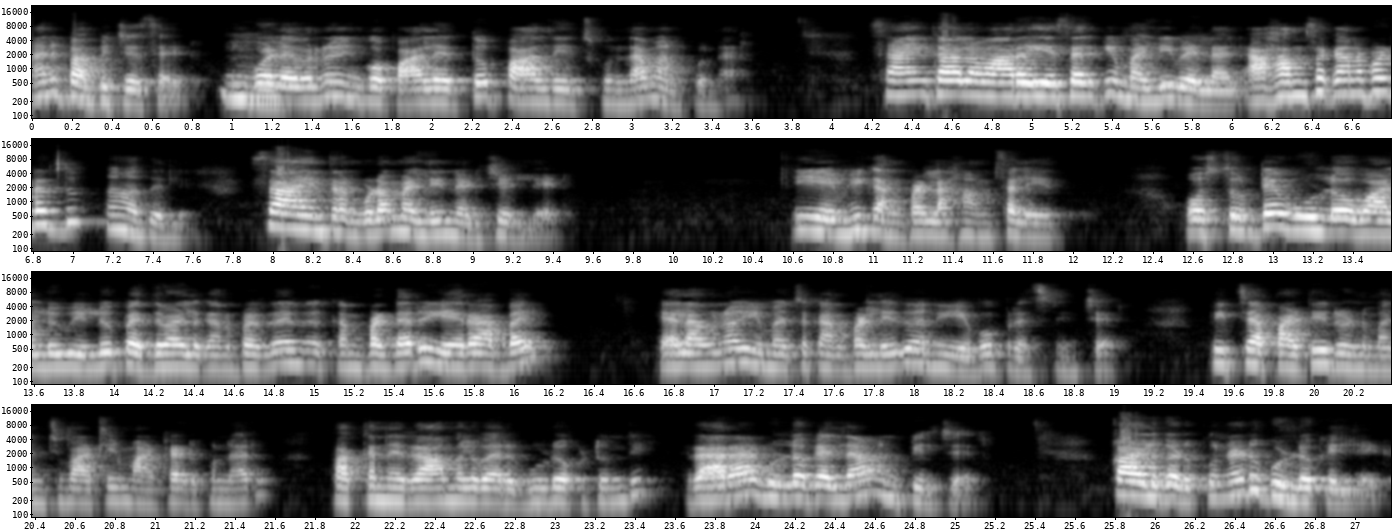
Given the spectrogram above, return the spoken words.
అని పంపించేశాడు. ఇంకోళ్ళు ఎవరినో ఇంకో పాలేరుతో పాలు తెచ్చుకుందాం అనుకున్నారు. సాయంకాలం ఆరయ్యేసరికి మళ్ళీ వెళ్ళాలి. ఆ హంస కనపడద్దు. సాయంత్రం కూడా మళ్ళీ నడిచి వెళ్ళాడు. ఏమీ కనపడలే హంస లేదు. వస్తుంటే ఊళ్ళో వాళ్ళు వీళ్ళు పెద్దవాళ్ళు కనపడ్డారు కనపడ్డారు. ఏరా అబ్బాయి ఎలా ఉన్నావు? ఈ మధ్య కనపడలేదు అని ఏవో ప్రశ్నించారు. పిచ్చాపాటి రెండు మంచి మాటలు మాట్లాడుకున్నారు. పక్కనే రాముల వారి గుడి ఒకటి ఉంది. రారా గుళ్ళోకి వెళ్దాం అని పిలిచారు. కాళ్ళు కడుక్కున్నాడు గుళ్ళోకి వెళ్ళాడు.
